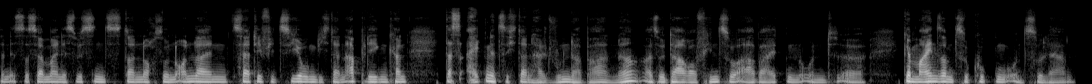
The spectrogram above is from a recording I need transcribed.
dann ist das ja meines Wissens dann noch so eine Online-Zertifizierung, die ich dann ablegen kann. Das eignet sich dann halt wunderbar, ne? Also darauf hinzuarbeiten und äh, gemeinsam zu gucken und zu lernen.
